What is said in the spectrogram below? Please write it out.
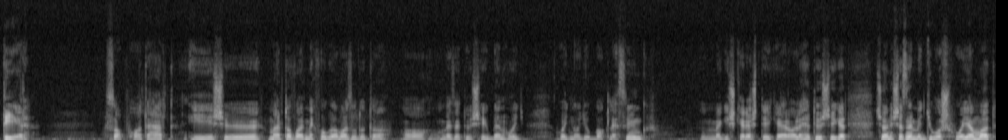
tér szabhatárt, és már tavaly megfogalmazódott a, a vezetőségben, hogy, hogy nagyobbak leszünk. Meg is keresték erre a lehetőséget. Sajnos ez nem egy gyors folyamat,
